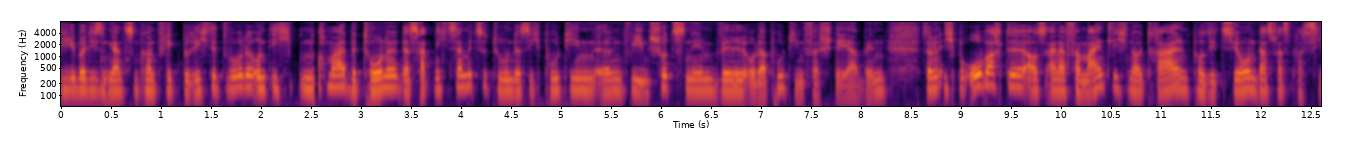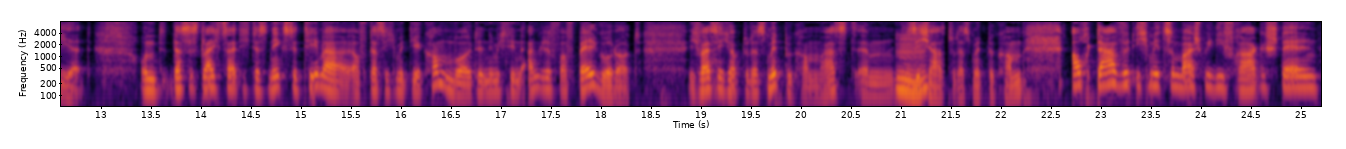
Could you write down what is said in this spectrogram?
wie über diesen ganzen Konflikt berichtet wurde und ich nochmal betone, das hat nichts damit zu tun, dass ich Putin irgendwie in Schutz nehmen will oder Putin-Versteher bin, sondern ich beobachte aus einer vermeintlich neutralen Position das, was passiert. Und das ist gleichzeitig das nächste Thema, auf das ich mit dir kommen wollte, nämlich den Angriff auf Belgorod. Ich weiß nicht, ob du das mitbekommen hast, ähm, mhm. sicher hast du das mitbekommen bekommen. Auch da würde ich mir zum Beispiel die Frage stellen,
